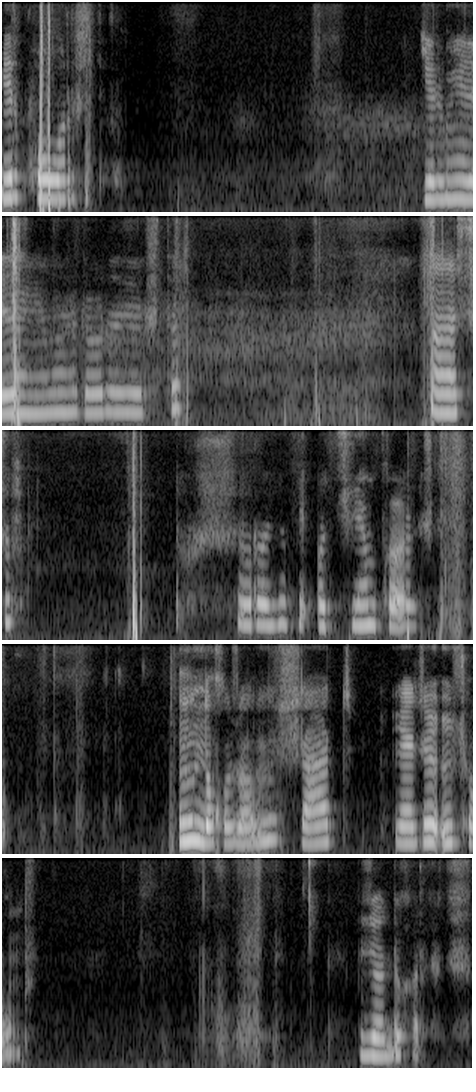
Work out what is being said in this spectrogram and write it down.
Bir power istiyorum. 27'den yana doğru geçti. Açıl. Şurayı bir açayım kardeşim. 19 olmuş. Saat gece 3 olmuş. Biz öldük arkadaş.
